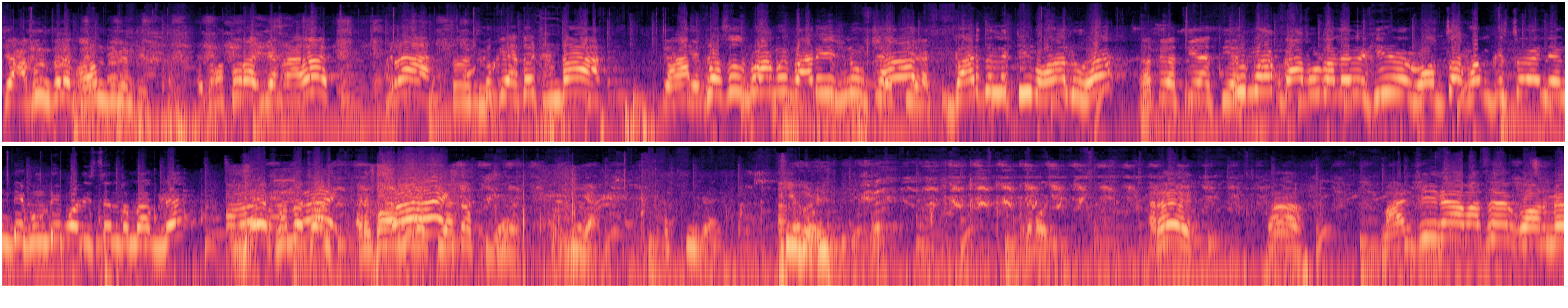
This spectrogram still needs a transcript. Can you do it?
যে আগুন জ্বলে গরম তুই ধসরা ইয়ে না রে তোকে এত ঠান্ডা। পর আমি বাড়ি ইসনু গাড়ি দিলে কি ভরালু হ্যাঁ তুই মাপ গা পড়বা না কি লজ্জা সব কিছু নাই নেংটি ফুংটি পড়িছেন তোমরা গুলে। এ সুন্দর চল আরে গরম কি আছে? কি কি কি করে? আরে হ্যাঁ। মানছি না বাসে গরমে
